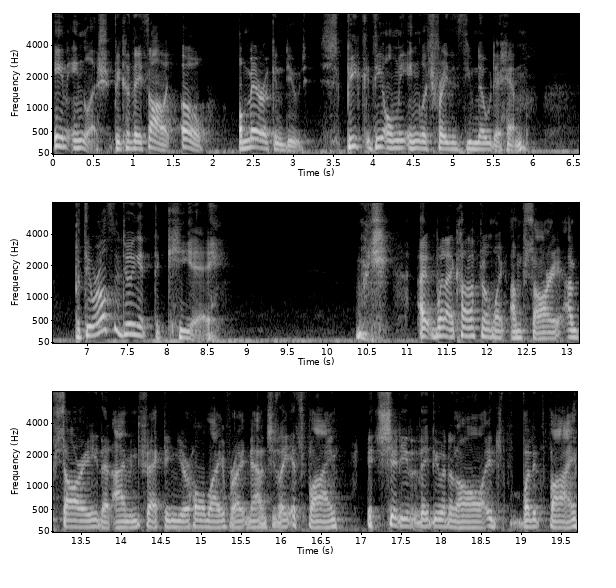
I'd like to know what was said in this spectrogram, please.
in English because they saw like oh American dude speak the only English phrases you know to him, but they were also doing it to Kie, which. I, when I caught up to him, I'm like, I'm sorry. I'm sorry that I'm infecting your whole life right now. And she's like, it's fine. It's shitty that they do it at all. It's, but it's fine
